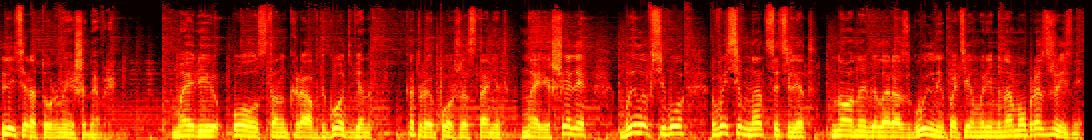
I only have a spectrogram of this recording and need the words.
литературные шедевры. Мэри Олстон Крафт Годвин которая позже станет Мэри Шелли, было всего 18 лет, но она вела разгульный по тем временам образ жизни.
